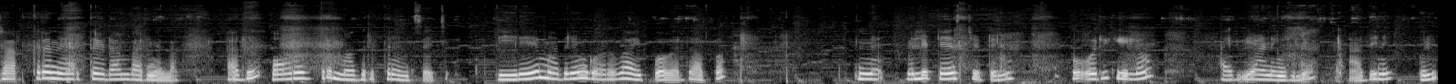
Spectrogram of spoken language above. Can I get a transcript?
ശർക്കര നേരത്തെ ഇടാൻ പറഞ്ഞല്ലോ. അത് ഓരോരുത്തരും മധുരത്തിനനുസരിച്ച്. തീരെ മധുരം കുറവായി പോകരുത്. അപ്പോൾ പിന്നെ വലിയ ടേസ്റ്റ് കിട്ടില്ല. ഇപ്പോൾ ഒരു കിലോ അരിയാണെങ്കിൽ അതിന് ഒരു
